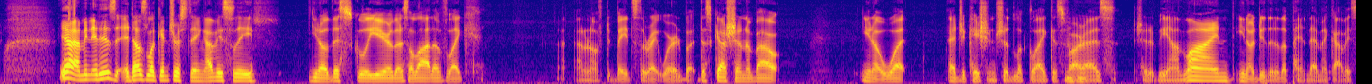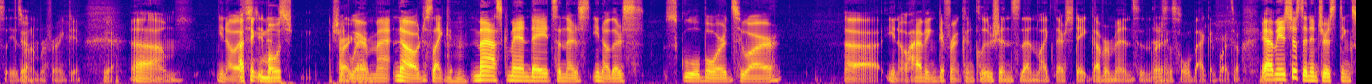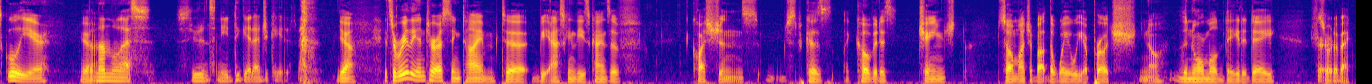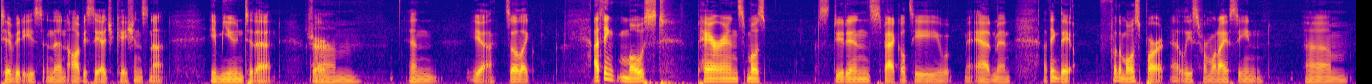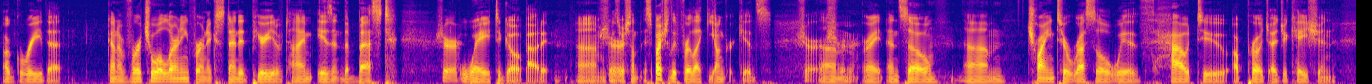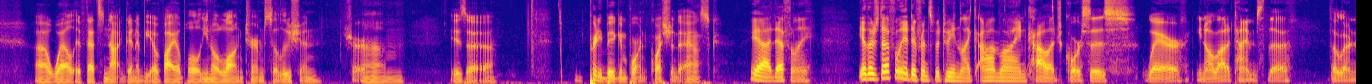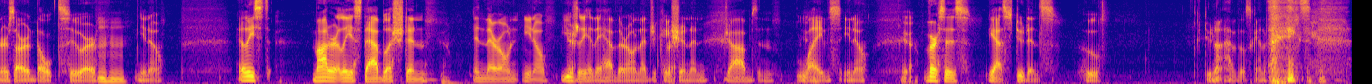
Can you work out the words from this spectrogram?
Yeah, I mean it is. It does look interesting. Obviously, you know, this school year there's a lot of like, I don't know if debate's the right word, but discussion about, you know, what education should look like as far Mhm. as should it be online? You know, due to the pandemic, obviously, is what I'm referring to. Yeah, Um, you know, I think most. Should sorry, wear ma- no, just like Mhm. mask mandates, and there's you know there's school boards who are, uh, you know, having different conclusions than like their state governments, and there's Right. this whole back and forth. So Yeah. yeah, I mean it's just an interesting school year, Yeah. but nonetheless, students need to get educated. Yeah. It's a really interesting time to be asking these kinds of questions just because like COVID has changed so much about the way we approach, you know, the normal day-to-day Sure. sort of activities and then obviously education's not immune to that. Sure. Um and yeah, so like I think most parents, most students, faculty, admin, I think they for the most part, at least from what I've seen, um, agree that kind of virtual learning for an extended period of time isn't the best sure, way to go about it. Um, because Sure. there's some, especially for like younger kids, sure, um, sure. right? And so, um, trying to wrestle with how to approach education, uh, well, if that's not going to be a viable, you know, long-term solution, Sure. um, is a a pretty big important question to ask. Yeah, definitely. Yeah, there's definitely a difference between like online college courses where, you know, a lot of times the the learners are adults who are, Mm-hmm. you know, at least moderately established in in their own, you know, usually they have their own education and jobs and Yeah. lives, you know. Yeah. Versus, yeah, students who do not have those kind of things.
